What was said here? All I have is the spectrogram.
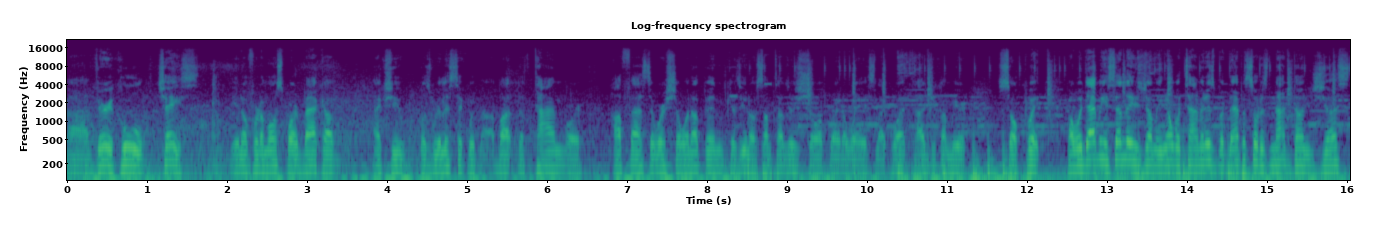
uh, very cool chase. You know, for the most part, backup actually was realistic with about the time or how fast they were showing up in. Because you know sometimes they just show up right away. It's like, what? How'd you come here so quick? But with that being said, ladies and gentlemen, you know what time it is. But the episode is not done just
